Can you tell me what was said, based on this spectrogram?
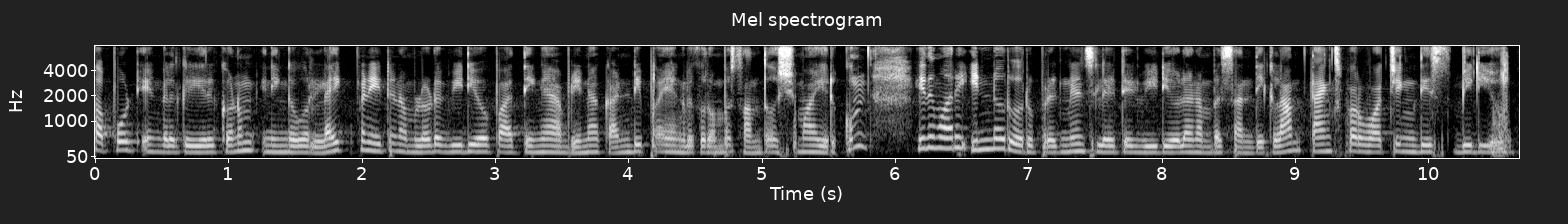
சப்போர்ட் எங்களுக்கு இருக்கணும். நீங்கள் ஒரு லைக் பண்ணிவிட்டு நம்மளோட வீடியோ பார்த்தீங்க அப்படின்னா கண்டிப்பாக எங்களுக்கு ரொம்ப சந்தோஷமாக இருக்கும். இது மாதிரி இன்னொரு ஒரு ப்ரெக்னென்சி ரிலேட்டட் வீடியோவில் நம்ம சந்திக்கலாம். தேங்க்ஸ் ஃபார் வாட்சிங் திஸ் வீடியோ you.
